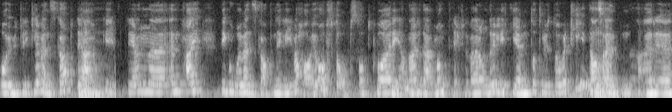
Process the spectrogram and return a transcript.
å utvikle vennskap. Det er jo Mm. ikke gjort i en, eh, en fei. De gode vennskapene i livet har jo ofte oppstått på arenaer der man treffer hverandre litt jevnt og trutt over tid. Altså Mm. enten det er eh,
